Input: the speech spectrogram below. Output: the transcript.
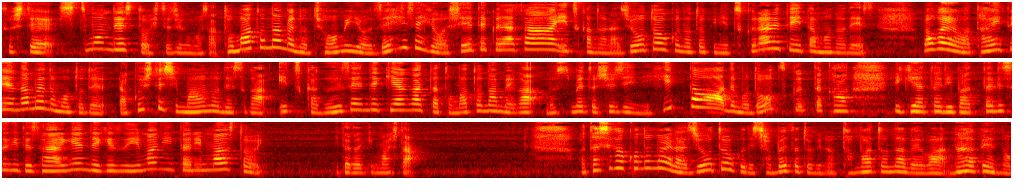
そして質問ですと羊雲さん、トマト鍋の調味料ぜひぜひ教えてください。いつかのラジオトークの時に作られていたものです。我が家は大抵鍋の素で楽してしまうのですが、いつか偶然出来上がったトマト鍋が娘と主人にヒットでもどう作ったか、行き当たりばったりすぎて再現できず今に至りますといただきました。私がこの前ラジオトークで喋った時のトマト鍋は鍋の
